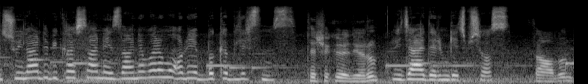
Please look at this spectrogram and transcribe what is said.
Ee, şu ileride birkaç tane eczane var ama oraya bir bakabilirsiniz. Teşekkür ediyorum. Rica ederim geçmiş olsun. Sağ olun.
